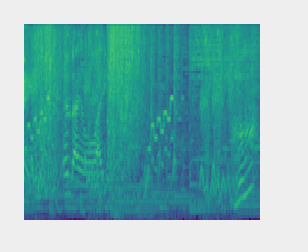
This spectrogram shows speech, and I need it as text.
And I like it. Huh?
